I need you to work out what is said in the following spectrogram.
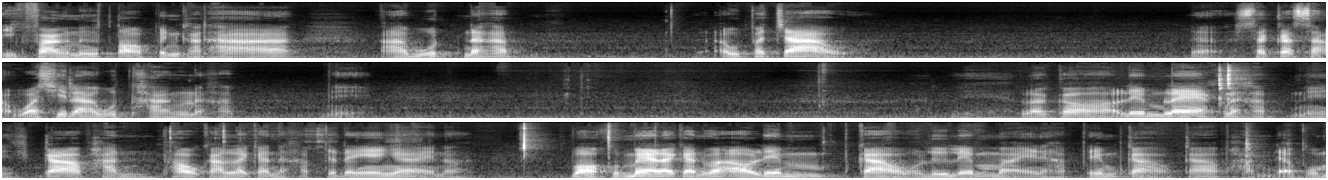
อีกฝั่งหนึ่งตอกเป็นคาถาอาวุธนะครับ อาวุธพระเจ้านะสกสะวชิราวุธทังนะครับนี่นี่แล้วก็เล่มแรกนะครับนี่เก้าพันเท่ากันแล้วกันนะครับ จะได้ง่ายๆเนาะ บอกคุณแม่แล้วกันว่าเอาเล่มเก่าหรือเล่มใหม่นะครับ เล่มเก่าเก้าพันเดี๋ยวผม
